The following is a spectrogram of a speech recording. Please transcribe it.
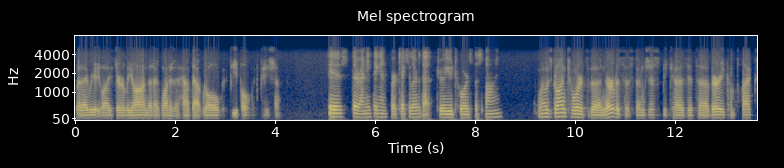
But I realized early on that I wanted to have that role with people, with patients. Is there anything in particular that drew you towards the spine? Well, I was drawn towards the nervous system just because it's a very complex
